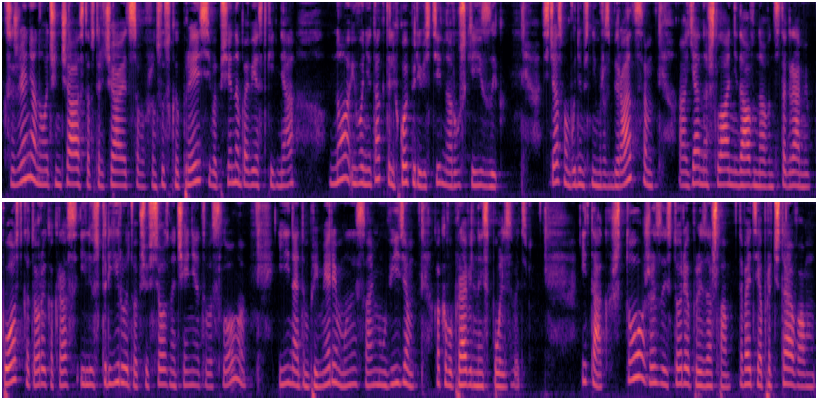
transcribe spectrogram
К сожалению, оно очень часто встречается во французской прессе, вообще на повестке дня, но его не так-то легко перевести на русский язык. Сейчас мы будем с ним разбираться. А, я нашла недавно в Инстаграме пост, который как раз иллюстрирует вообще все значение этого слова, и на этом примере мы с вами увидим, как его правильно использовать. Итак, что же за история произошла? Давайте я прочитаю вам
